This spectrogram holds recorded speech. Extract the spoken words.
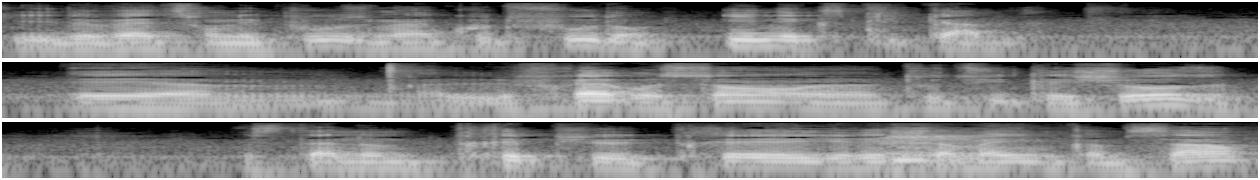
qui devait être son épouse, mais un coup de foudre inexplicable. Et euh, le frère ressent euh, tout de suite les choses. C'est un homme très pieux, très iréchamaïm comme ça.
